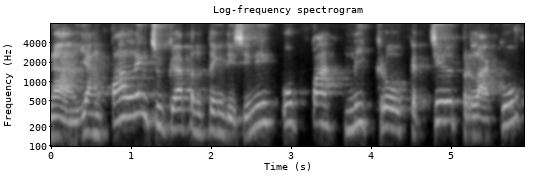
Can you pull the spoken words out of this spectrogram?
Nah, yang paling juga penting di sini upah mikro kecil berlaku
